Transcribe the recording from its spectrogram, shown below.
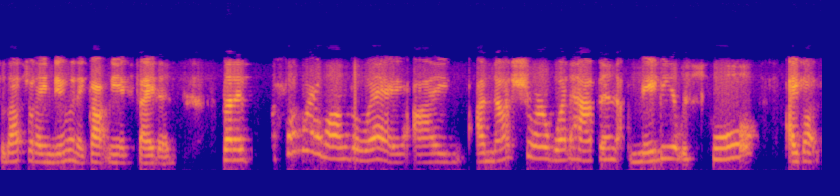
So that's what I knew, and it got me excited. But it, somewhere along the way, I I'm not sure what happened. Maybe it was school. I got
